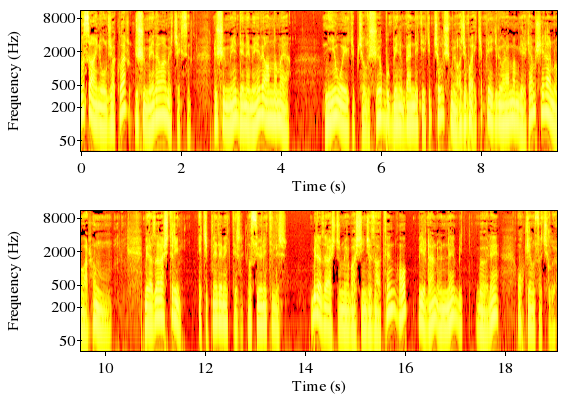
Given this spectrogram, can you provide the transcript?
Nasıl aynı olacaklar? Düşünmeye devam edeceksin. Düşünmeye, denemeye ve anlamaya. Niye o ekip çalışıyor? Bu benim bendeki ekip çalışmıyor. Acaba ekiple ilgili öğrenmem gereken bir şeyler mi var? Hmm. Biraz araştırayım. Ekip ne demektir? Nasıl yönetilir? Biraz araştırmaya başlayınca zaten hop birden önüne bir böyle okyanus açılıyor.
